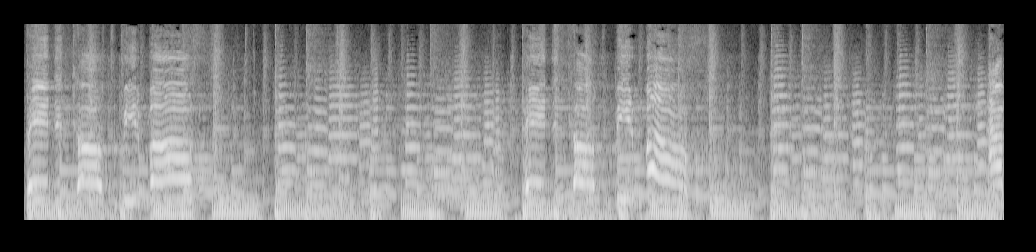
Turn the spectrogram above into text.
Paid the cost to be the boss. Paid the cost to be the boss. I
